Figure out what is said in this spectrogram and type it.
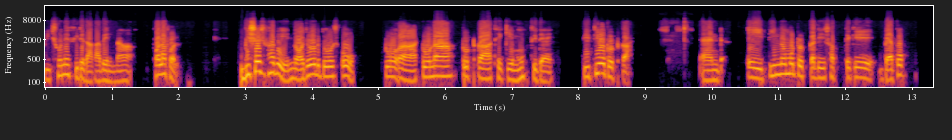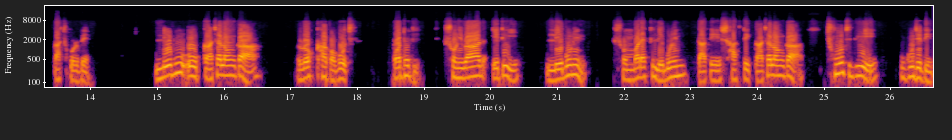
পিছনে ফিরে তাকাবেন না। ফলাফল, বিশেষভাবে নজর দোষ ও টোনা টোটকা থেকে মুক্তি দেয়। তৃতীয় টোটকা অ্যান্ড এই তিন নম্বর টোটকাটি সব থেকে ব্যাপক কাজ করবে। লেবু ও কাঁচা লঙ্কা রক্ষা কবচ। পদ্ধতি, শনিবার এটি লেবু নিন, সোমবার একটি লেবু নিন, তাতে সাতটি কাঁচা লঙ্কা ছুঁচ দিয়ে গুজে দিন।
